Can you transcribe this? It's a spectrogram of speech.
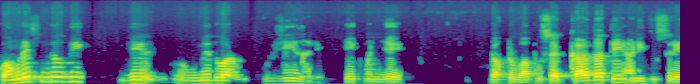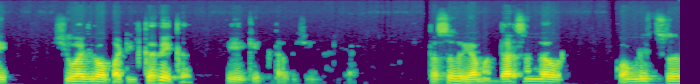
काँग्रेस विरोधी जे उमेदवार विजयी झाले एक म्हणजे डॉक्टर बापूसाहेब काळदाते आणि दुसरे शिवाजीराव पाटील कवेकर हे एक एकदा विजयी झाले आहे तसं या मतदारसंघावर काँग्रेसचं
